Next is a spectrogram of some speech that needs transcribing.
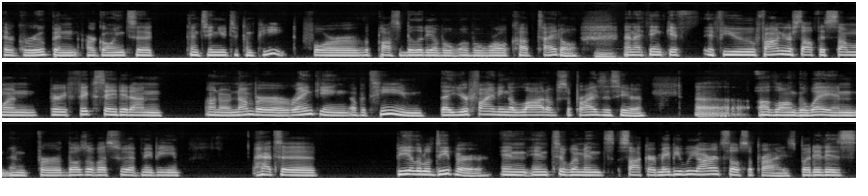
their group and are going to continue to compete for the possibility of a, of a World Cup title. Mm. And I think if if you found yourself as someone very fixated on on a number or ranking of a team, that you're finding a lot of surprises here uh, along the way. And and for those of us who have maybe had to be a little deeper in into women's soccer, maybe we aren't so surprised. But it is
